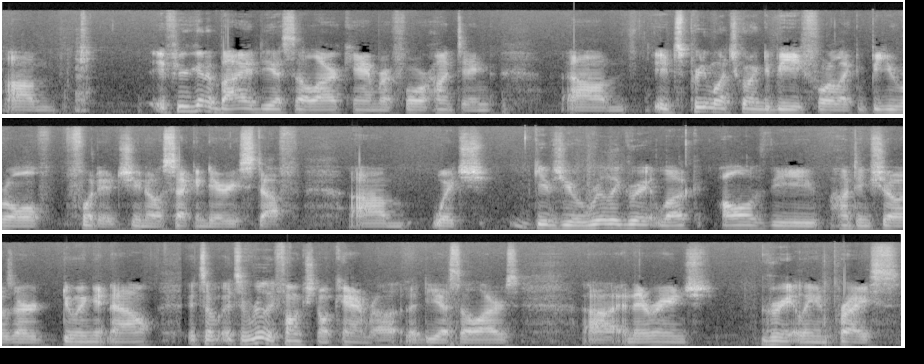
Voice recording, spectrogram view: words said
Um, if you're going to buy a DSLR camera for hunting, um, it's pretty much going to be for like B-roll footage, you know, secondary stuff, um, which gives you a really great look. All of the hunting shows are doing it now. It's a it's a really functional camera, the DSLRs, uh, and they range greatly in price.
